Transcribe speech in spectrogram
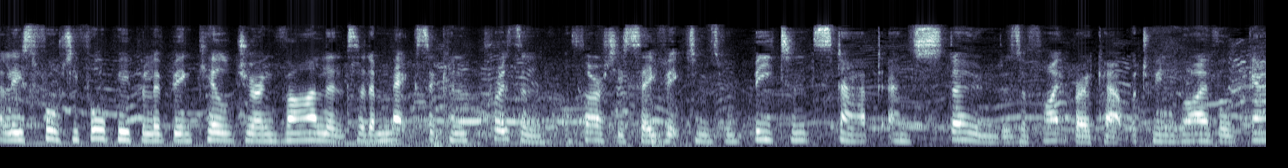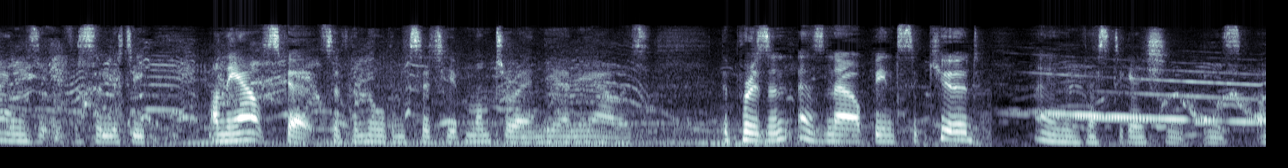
At least 44 people have been killed during violence at a Mexican prison. Authorities say victims were beaten, stabbed, and stoned as a fight broke out between rival gangs at the facility on the outskirts of the northern city of Monterrey in the early hours. The prison has now been secured and an investigation is underway.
